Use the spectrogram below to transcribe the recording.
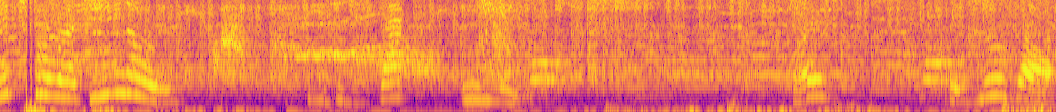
make sure that he knows these exact moves. Okay? There's no doubt.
